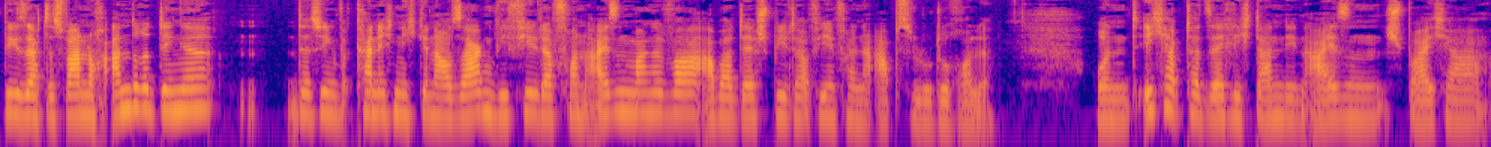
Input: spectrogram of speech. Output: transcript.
Wie gesagt, es waren noch andere Dinge, deswegen kann ich nicht genau sagen, wie viel davon Eisenmangel war, aber der spielte auf jeden Fall eine absolute Rolle. Und ich habe tatsächlich dann den Eisenspeicher,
